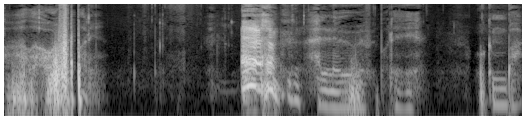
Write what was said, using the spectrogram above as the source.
Hello, everybody. Hello, everybody. Welcome back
